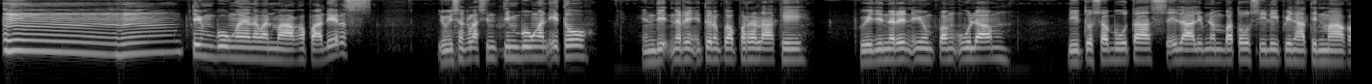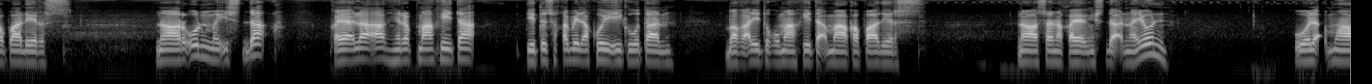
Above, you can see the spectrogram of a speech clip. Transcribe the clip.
Mhm. Timbungan na naman mga kapaders. Yung isang klaseng timbungan ito. Hindi na rin ito nagpaparalaki. Pwede na rin yung pang ulam. Dito sa butas, sa ilalim ng bato, silipin natin mga kapaders. Naroon may isda. Kaya laang hirap makita. Dito sa kabila ko iikutan. Baka dito ko makita mga kapaders. Nasa na kaya yung isda na yun? Wala mga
